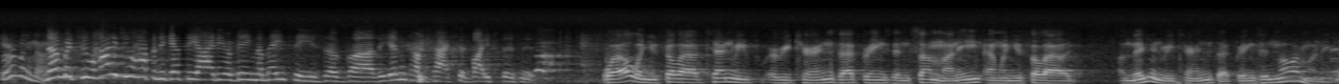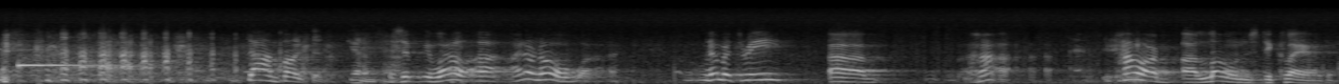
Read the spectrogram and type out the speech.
certainly not. Number two, how did you happen to get the idea of being the Macy's of uh, the income tax advice business? Well, when you fill out 10 re- uh, returns, that brings in some money, and when you fill out a million returns, that brings in more money. Tom Poston. Get him, Tom. It- Well, uh, I don't know. Uh, Number three, um, how, how are uh, loans declared?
